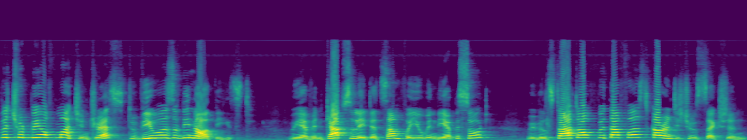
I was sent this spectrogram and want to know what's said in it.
which would be of much interest to viewers of the Northeast. We have encapsulated some for you in the episode. We will start off with our first current issues section.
